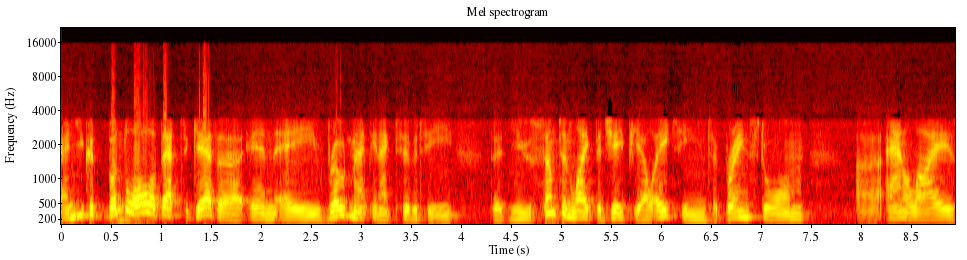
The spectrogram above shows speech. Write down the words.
And you could bundle all of that together in a road mapping activity that used something like the JPL A-Team to brainstorm, uh, analyze,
